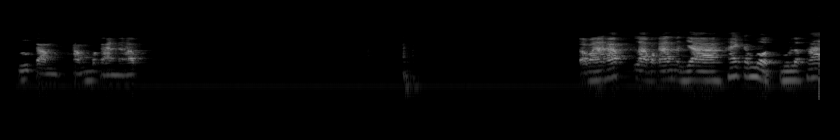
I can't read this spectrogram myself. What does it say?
ธุรกรรมค้ำประกันนะครับ ต่อมาครับหลักประกันสัญญาให้กำหนดมูลค่า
